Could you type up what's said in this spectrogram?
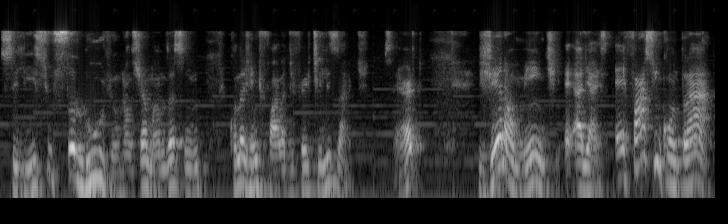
silício solúvel, nós chamamos assim, quando a gente fala de fertilizante, certo? Geralmente, é, aliás, é fácil encontrar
